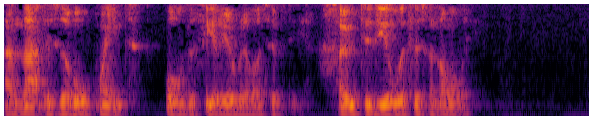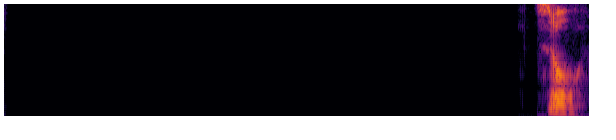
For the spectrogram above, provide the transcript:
And that is the whole point of the theory of relativity, how to deal with this anomaly. So,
